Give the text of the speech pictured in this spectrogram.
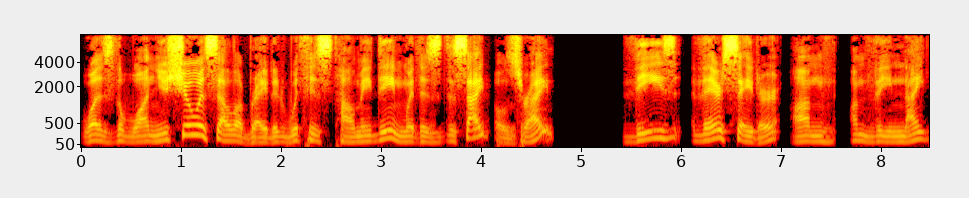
was the one Yeshua celebrated with his Talmidim, with his disciples, right? These, their Seder on, on the night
